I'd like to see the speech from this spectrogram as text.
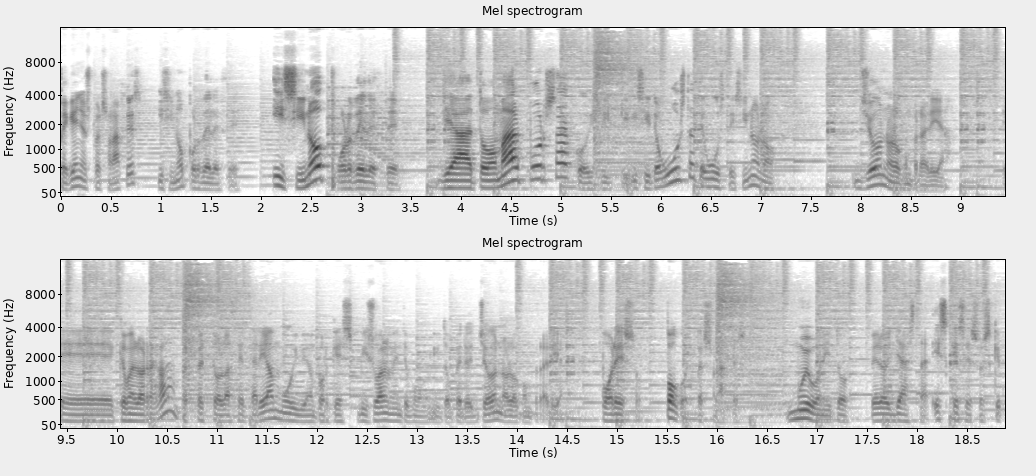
pequeños personajes y si no por DLC. Y si no por DLC. Ya tomar por saco. Y si, y si te gusta, te gusta. Y si no, no. Yo no lo compraría. Eh, que me lo regalan, perfecto, lo aceptaría muy bien porque es visualmente muy bonito, pero yo no lo compraría. Por eso, pocos personajes, muy bonito, pero ya está. Es que es eso, es que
